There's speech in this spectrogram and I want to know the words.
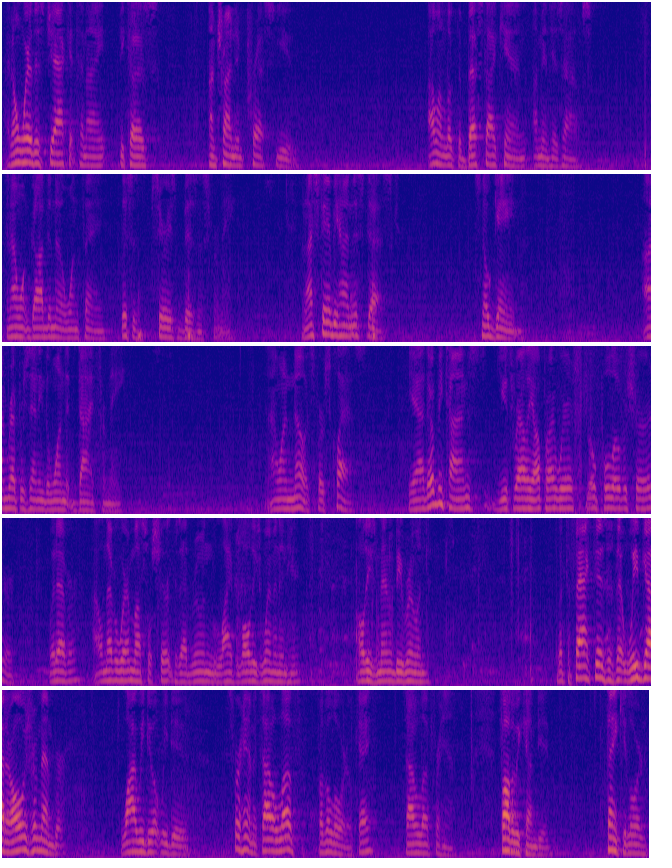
I don't wear this jacket tonight because I'm trying to impress you. I want to look the best I can. I'm in His house. And I want God to know one thing this is serious business for me. And I stand behind this desk. It's no game. I'm representing the one that died for me. I want to know it's first class. Yeah, there'll be times, youth rally, I'll probably wear a little pullover shirt or whatever. I'll never wear a muscle shirt because I'd ruin the life of all these women in here. All these men would be ruined. But the fact is, is that we've got to always remember why we do what we do. It's for Him. It's out of love for the Lord, okay? It's out of love for Him. Father, we come to you. Thank you, Lord.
